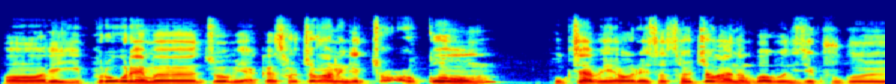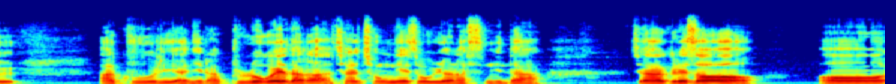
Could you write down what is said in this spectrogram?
어, 네, 이 프로그램은 좀 약간 설정하는 게 조금 복잡해요. 그래서 설정하는 법은 이제 구글, 아, 구글이 아니라 블로그에다가 잘 정리해서 올려놨습니다. 자, 그래서, 어,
